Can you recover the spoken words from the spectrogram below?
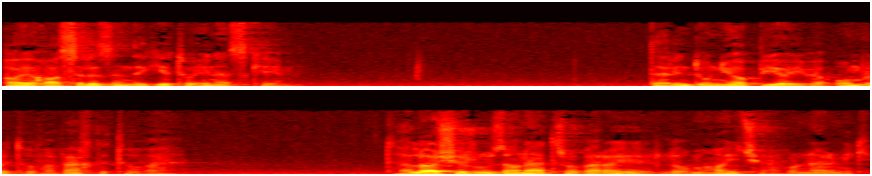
آیا حاصل زندگی تو این است که در این دنیا بیایی و عمر تو و وقت تو و تلاش روزانت رو برای لغمه های چرب و نرمی که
